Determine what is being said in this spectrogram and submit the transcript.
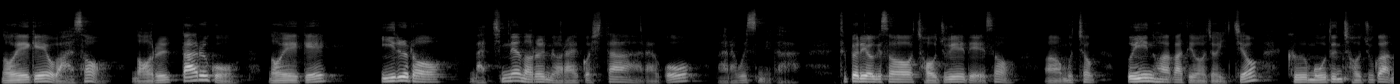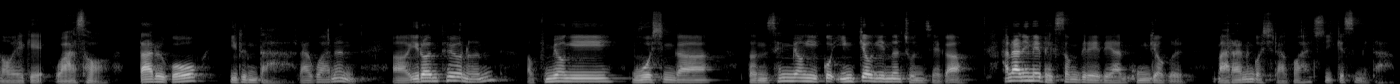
너에게 와서 너를 따르고 너에게 이르러 마침내 너를 멸할 것이다 라고 말하고 있습니다. 특별히 여기서 저주에 대해서 어, 무척 의인화가 되어져 있죠. 그 모든 저주가 너에게 와서 따르고 이른다 라고 하는 어, 이런 표현은 분명히 무엇인가 어떤 생명이 있고 인격이 있는 존재가 하나님의 백성들에 대한 공격을 말하는 것이라고 할 수 있겠습니다.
